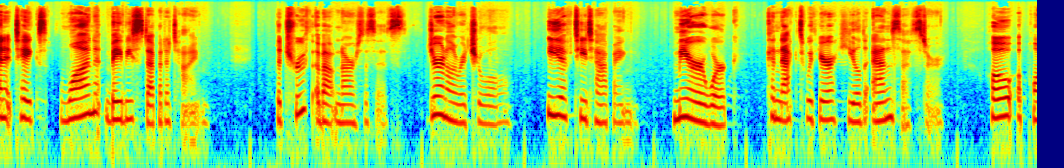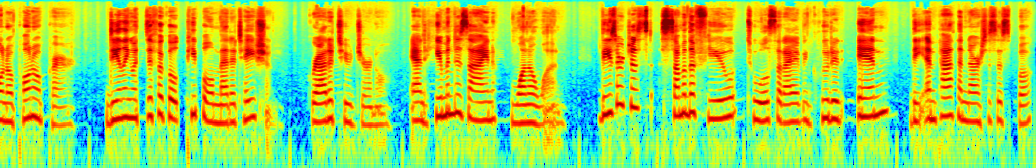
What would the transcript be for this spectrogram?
and it takes one baby step at a time. The truth about narcissists, journal ritual, EFT tapping, mirror work, connect with your healed ancestor, Ho'oponopono prayer, dealing with difficult people meditation, gratitude journal, and human design 101. These are just some of the few tools that I have included in the Empath and Narcissist book,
